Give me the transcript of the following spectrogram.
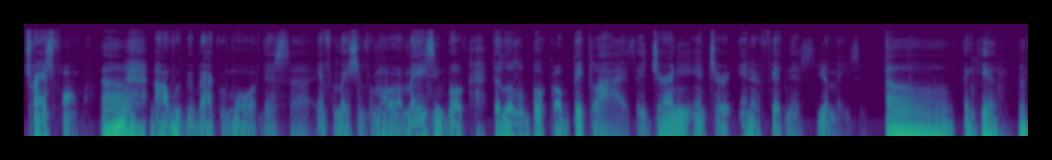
transformer. oh, Uh, we'll be back with more of this uh, information from her amazing book, The Little Book of Big Lies, A Journey into Inner Fitness. You're amazing. oh, thank you.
